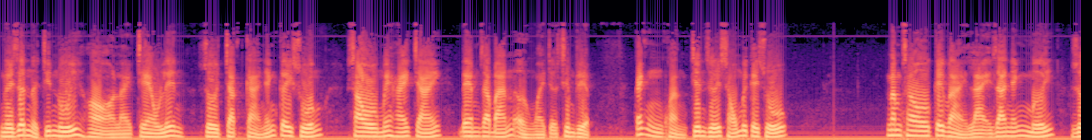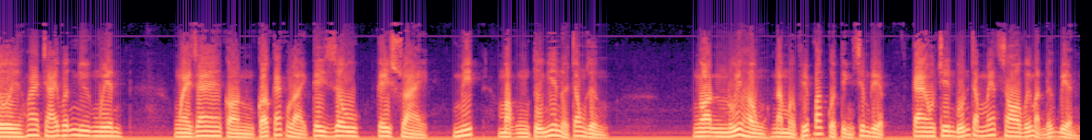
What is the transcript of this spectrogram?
người dân ở trên núi họ lại trèo lên rồi chặt cả nhánh cây xuống, sau mới hái trái đem ra bán ở ngoài chợ xiêm Riệp, cách khoảng trên dưới 60 cây số. Năm sau cây vải lại ra nhánh mới rồi hoa trái vẫn như nguyên. Ngoài ra còn có các loại cây dâu, cây xoài, mít mọc tự nhiên ở trong rừng. Ngọn núi Hồng nằm ở phía bắc của tỉnh Siem Riệp cao trên 400 mét so với mặt nước biển.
